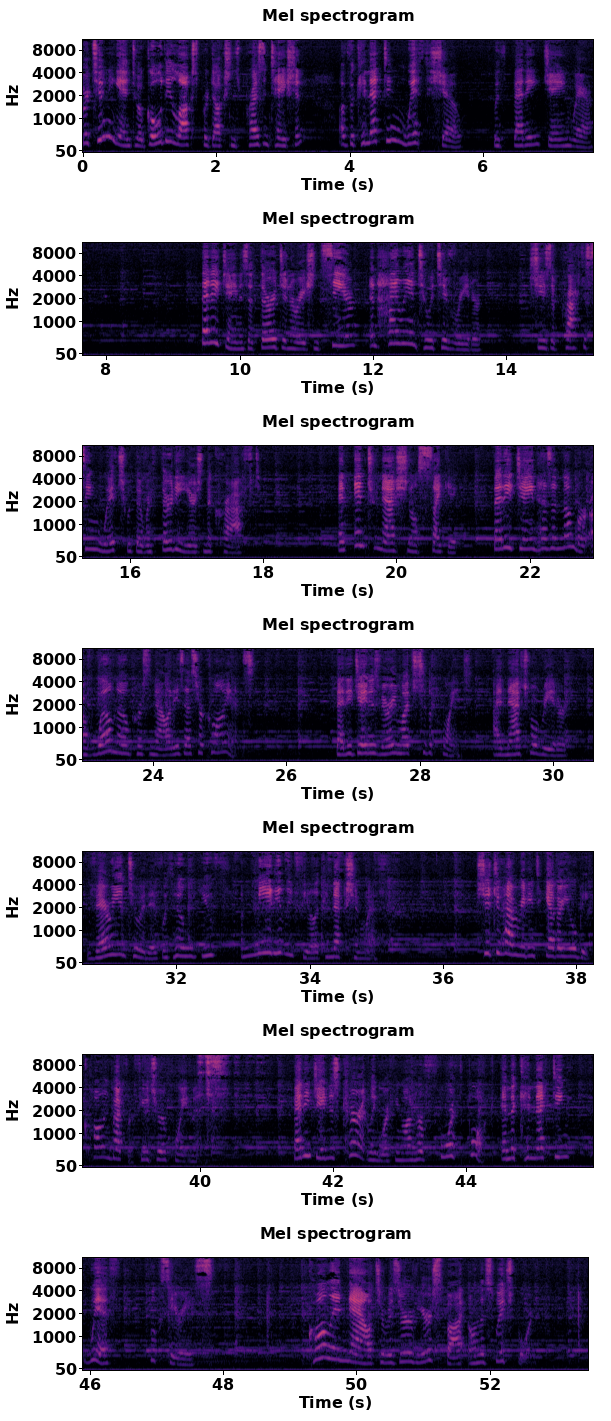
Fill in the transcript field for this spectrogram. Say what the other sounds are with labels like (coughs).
You are tuning in to a Goldylocks Productions presentation of the Connecting With show with Betty Jane Ware. Betty Jane is a third generation seer and highly intuitive reader. She is a practicing witch with over 30 years in the craft. An international psychic, Betty Jane has a number of well-known personalities as her clients. Betty Jane is very much to the point, a natural reader, very intuitive, with whom you immediately feel a connection with. Should you have a reading together, you will be calling back for future appointments. Betty Jane is currently working on her fourth book in the Connecting with book series. Call in now to reserve your spot on the switchboard.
